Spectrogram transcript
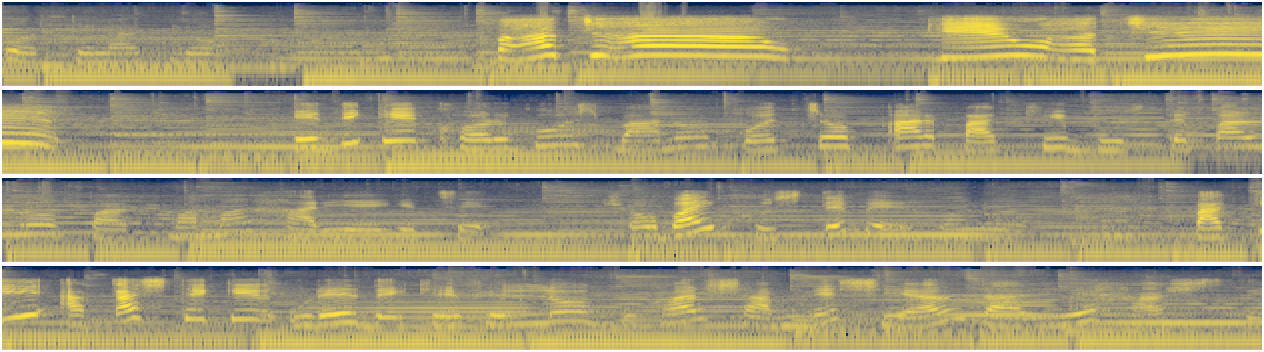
করতে লাগল বাঁচাও! কেউ আছে? এদিকে খরগোশ, বানর, কচ্ছপ আর পাখি বুঝতে পারল বাঘ মামা হারিয়ে গেছে। সবাই খুঁজতে বের হলো। পাখি আকাশ থেকে উড়ে দেখে ফেলল গুহার সামনে শিয়াল দাঁড়িয়ে হাসছে।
